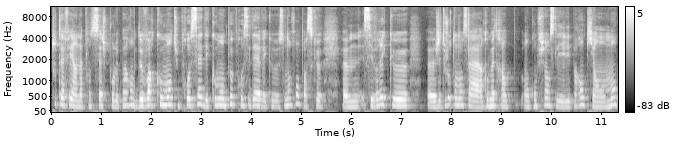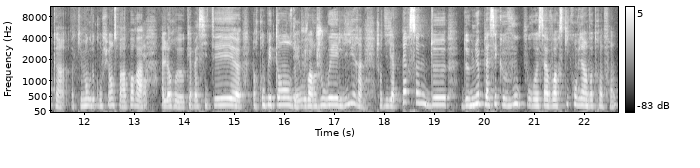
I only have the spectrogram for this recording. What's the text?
Tout à fait, un apprentissage pour le parent, de voir comment tu procèdes et comment on peut procéder avec euh, son enfant. Parce que euh, c'est vrai que euh, j'ai toujours tendance à remettre en confiance les, parents qui en manquent, hein, qui manquent de confiance par rapport à, leur euh, capacité, euh, leur compétence de eh pouvoir jouer, lire. Je leur dis, il n'y a personne de, de mieux placé que vous pour savoir ce qui convient à votre enfant.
